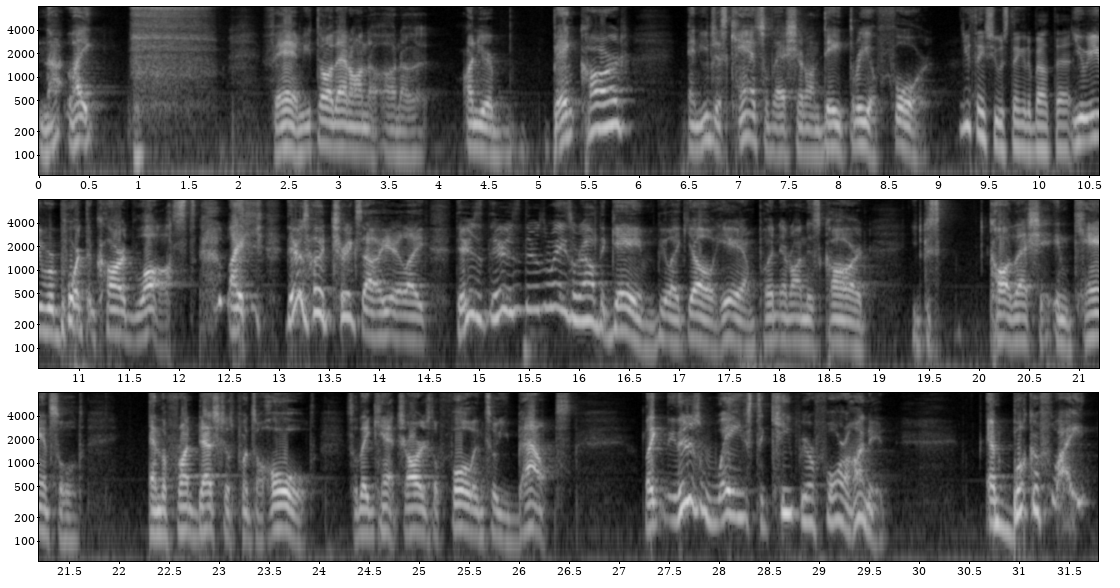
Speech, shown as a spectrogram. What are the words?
Not like, fam, you throw that on a, on a on your bank card, and you just cancel that shit on day three or four. You think she was thinking about that? You you report the card lost. Like there's hood tricks out here. Like there's there's there's ways around the game. Be like, yo, here I'm putting it on this card. You just call that shit in canceled, and the front desk just puts a hold, so they can't charge the full until you bounce. Like there's ways to keep your 400 and book a flight.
